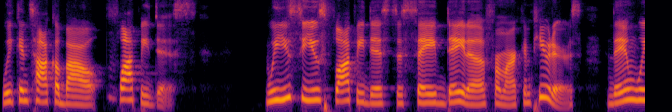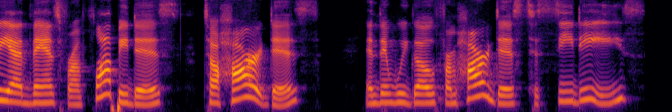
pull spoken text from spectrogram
we can talk about floppy disks. We used to use floppy disks to save data from our computers. Then we advanced from floppy disks to hard disks. And then we go from hard disks to CDs.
